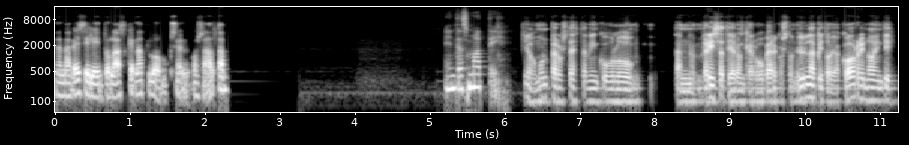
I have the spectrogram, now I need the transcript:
nämä vesilintulaskennat luomuksen osalta. Entäs Matti? Joo, mun perustehtäviin kuuluu tämän ristatiedonkeruuverkoston ylläpito ja koordinointi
